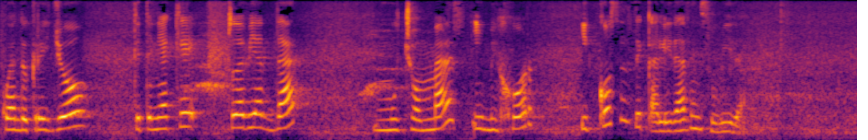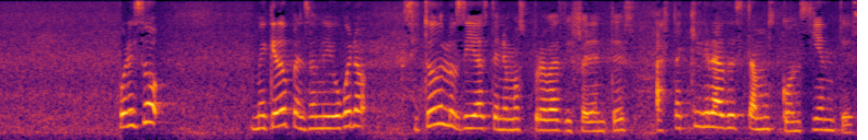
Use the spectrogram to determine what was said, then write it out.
cuando creyó que tenía que todavía dar mucho más y mejor y cosas de calidad en su vida. Por eso me quedo pensando y digo, bueno, si todos los días tenemos pruebas diferentes, ¿hasta qué grado estamos conscientes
